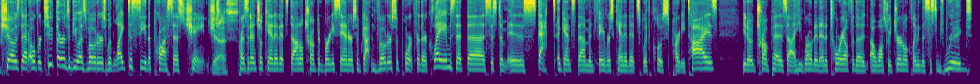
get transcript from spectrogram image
shows that over two thirds of U.S. voters would like to see the process changed. Yes. Presidential candidates Donald Trump and Bernie Sanders have gotten voter support for their claims that the system is stacked against them and favors candidates with close party ties. You know, Trump has, uh, he wrote an editorial for the uh, Wall Street Journal claiming the system's rigged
